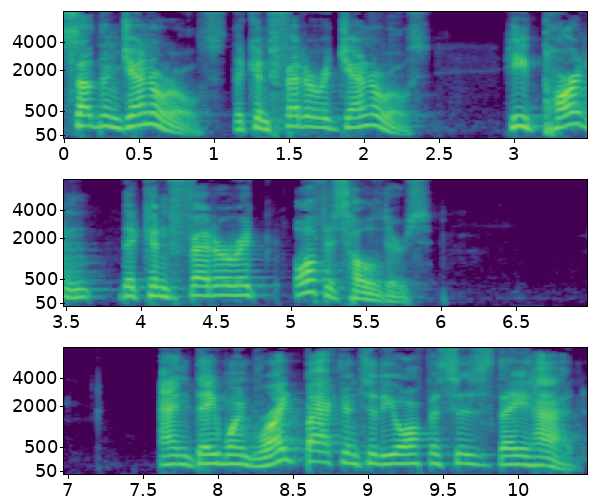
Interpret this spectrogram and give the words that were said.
Southern generals, the Confederate generals. He pardoned the Confederate office holders. And they went right back into the offices they had.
